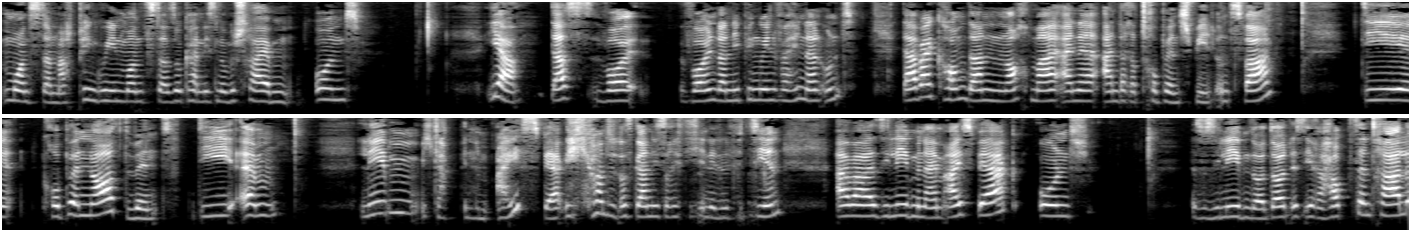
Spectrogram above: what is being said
Monstern macht. Pinguinmonster, so kann ich es nur beschreiben. Und ja, das woll wollen dann die Pinguine verhindern und dabei kommt dann nochmal eine andere Truppe ins Spiel und zwar die Gruppe Northwind. Die ähm, leben, ich glaube, in einem Eisberg. Ich konnte das gar nicht so richtig identifizieren. Aber sie leben in einem Eisberg und also sie leben dort. Dort ist ihre Hauptzentrale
